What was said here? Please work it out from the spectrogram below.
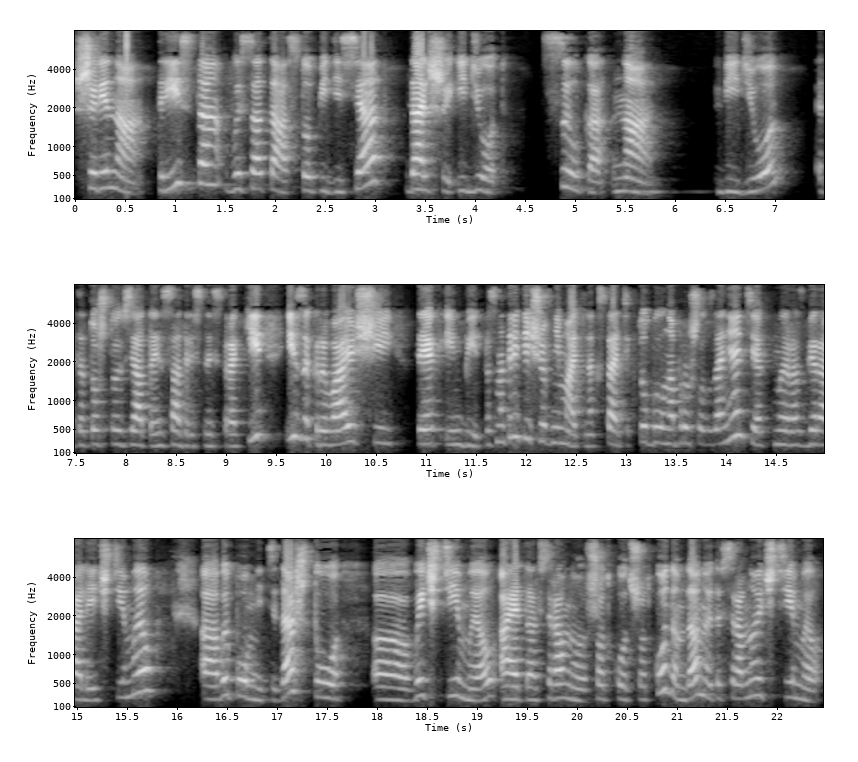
ширина 300, высота 150. Дальше идет ссылка на видео, это то, что взято из адресной строки, и закрывающий тег embed. Посмотрите еще внимательно. Кстати, кто был на прошлых занятиях, мы разбирали HTML, а, вы помните, да, что а, в HTML, а это все равно шот-код шот-кодом, да, но это все равно HTML,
